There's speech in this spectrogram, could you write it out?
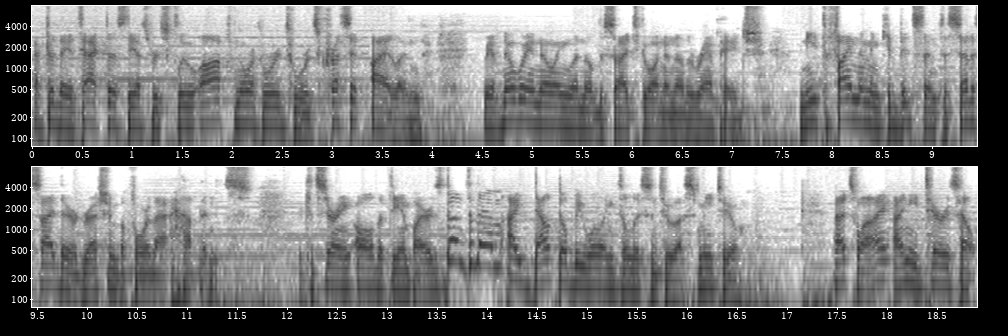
After they attacked us, the Espers flew off northward towards Crescent Island. We have no way of knowing when they'll decide to go on another rampage. Need to find them and convince them to set aside their aggression before that happens. Considering all that the Empire has done to them, I doubt they'll be willing to listen to us. Me too. That's why I need Terra's help.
